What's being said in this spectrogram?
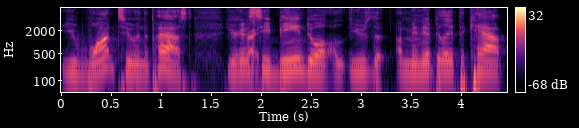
you want to in the past. You're going Right. to see Beane do a, use the uh, manipulate the cap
